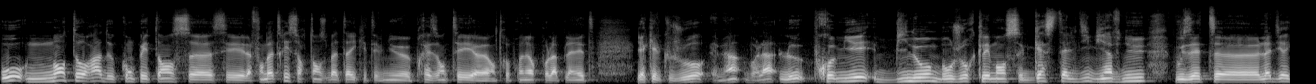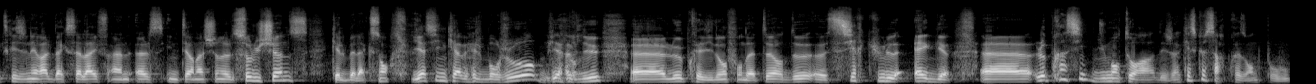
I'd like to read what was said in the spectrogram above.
au mentorat de compétences. C'est la fondatrice Hortense Bataille qui était venue présenter Entrepreneurs pour la planète il y a quelques jours. Et eh bien voilà le premier binôme. Bonjour Clémence Gastaldi, bienvenue. Vous êtes la directrice générale d'AXA Life and Health International Solutions. Quel bel accent. Yacine Kabech, bonjour, bienvenue. Euh, le président fondateur de euh, Circule Egg. Euh, le principe du mentorat, déjà, qu'est-ce que ça représente pour vous?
